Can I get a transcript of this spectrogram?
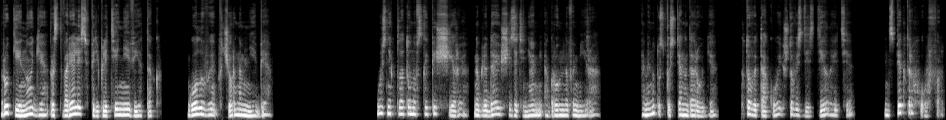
Руки и ноги растворялись в переплетении веток, головы в черном небе. Узник Платоновской пещеры, наблюдающий за тенями огромного мира. А минуту спустя на дороге. «Кто вы такой? Что вы здесь делаете? «Инспектор Хоффорд,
